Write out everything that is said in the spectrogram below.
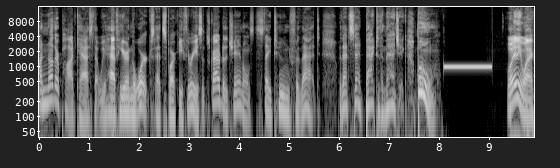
another podcast that we have here in the works at Sparky3. Subscribe to the channel and stay tuned for that. With that said, back to the magic. Boom! Well, anyway,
